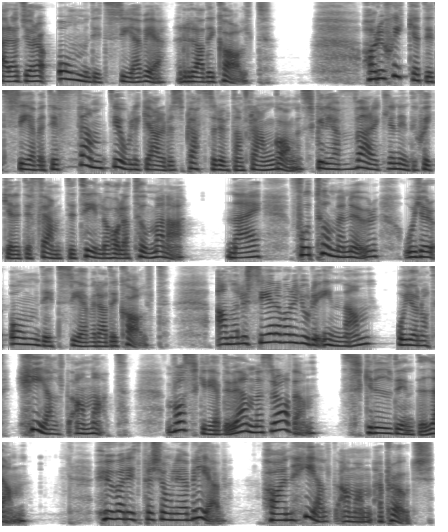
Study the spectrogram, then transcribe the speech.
är att göra om ditt CV radikalt. Har du skickat ditt CV till 50 olika arbetsplatser utan framgång skulle jag verkligen inte skicka det till 50 till och hålla tummarna. Nej, få tummen ur och gör om ditt CV radikalt. Analysera vad du gjorde innan och gör något helt annat. Vad skrev du i ämnesraden? Skriv det inte igen. Hur var ditt personliga brev? Ha en helt annan approach.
